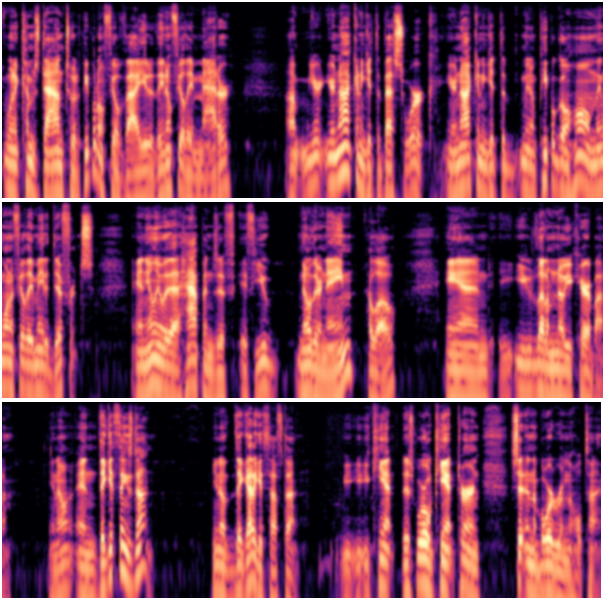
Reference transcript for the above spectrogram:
when it comes down to it, if people don't feel valued, they don't feel they matter. Um, you're you're not going to get the best work. You're not going to get the you know people go home. They want to feel they made a difference. And the only way that happens if if you know their name, hello, and you let them know you care about them, you know, and they get things done. You know, they got to get stuff done. You, you can't. This world can't turn sitting in a boardroom the whole time.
